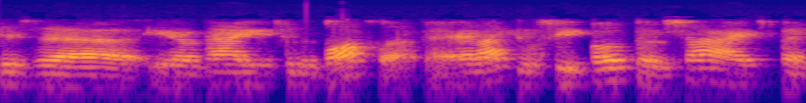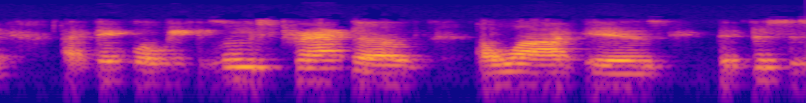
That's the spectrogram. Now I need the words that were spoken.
his uh, you know value to the ball club. And I can see both those sides, but I think what we lose track of a lot is that this is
